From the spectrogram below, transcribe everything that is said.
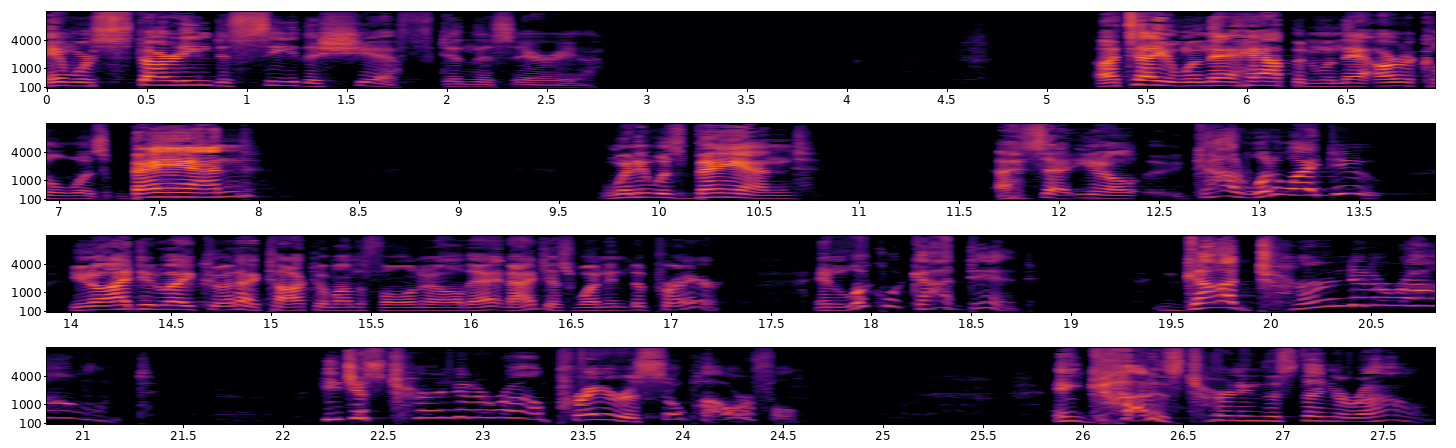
And we're starting to see the shift in this area. I tell you, when that happened, when that article was banned, when it was banned, I said, you know, God, what do I do? You know, I did what I could. I talked to him on the phone and all that, and I just went into prayer. And look what God did. God turned it around. He just turned it around. Prayer is so powerful. And God is turning this thing around.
